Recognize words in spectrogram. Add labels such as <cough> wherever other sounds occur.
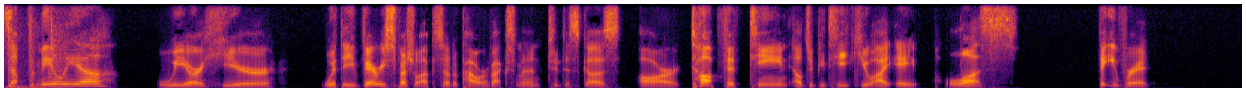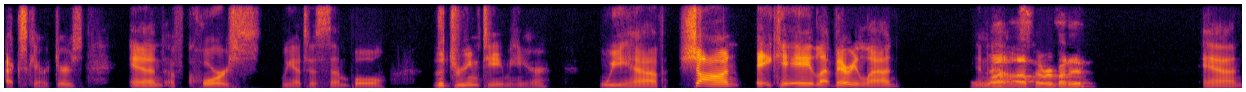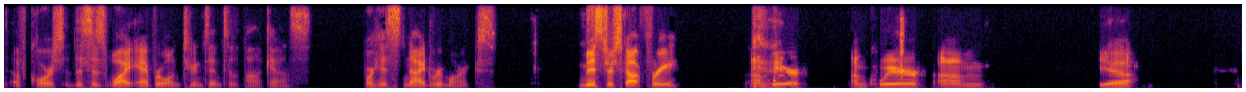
What's up, familia? We are here with a very special episode of Power of X-Men to discuss our top 15 LGBTQIA plus favorite X characters. And of course, we had to assemble the dream team here. We have Sean, aka Latverian Lad. What up, everybody? And of course, this is why everyone tunes into the podcast for his snide remarks. Mr. Scott Free. I'm here. I'm queer. Um, yeah.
